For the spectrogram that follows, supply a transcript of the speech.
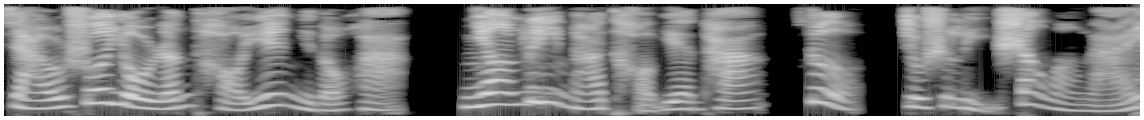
假如说有人讨厌你的话，你要立马讨厌他，这就是礼尚往来。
